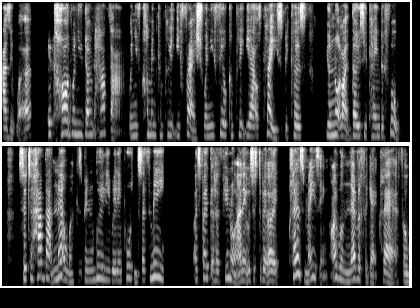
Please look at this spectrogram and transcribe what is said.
as it were. It's hard when you don't have that, when you've come in completely fresh, when you feel completely out of place because you're not like those who came before so to have that network has been really really important so for me I spoke at her funeral and it was just a bit like Claire's amazing. I will never forget Claire for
